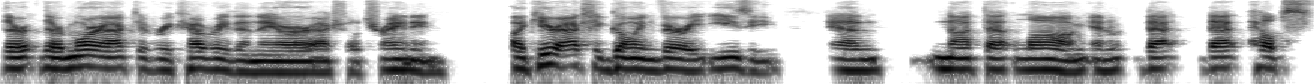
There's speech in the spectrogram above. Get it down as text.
they're, they're more active recovery than they are actual training. Like you're actually going very easy and not that long. And that, that helps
